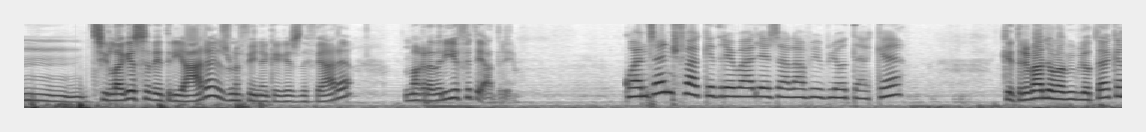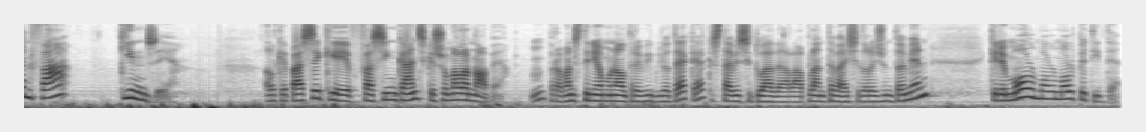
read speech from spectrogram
Mm, si l'hagués de triar ara, és una feina que hagués de fer ara, m'agradaria fer teatre. Quants anys fa que treballes a la biblioteca? Que treballo a la biblioteca en fa 15. El que passa que fa 5 anys que som a la nova, mm? però abans teníem una altra biblioteca que estava situada a la planta baixa de l'Ajuntament, que era molt, molt, molt petita,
